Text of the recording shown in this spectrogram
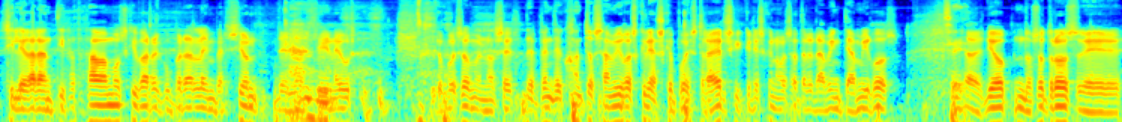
si le garantizábamos que iba a recuperar la inversión de los 100 euros. Pero pues hombre, no sé, depende cuántos amigos creas que puedes traer. Si crees que no vas a traer a 20 amigos, Sí. Yo, nosotros eh,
